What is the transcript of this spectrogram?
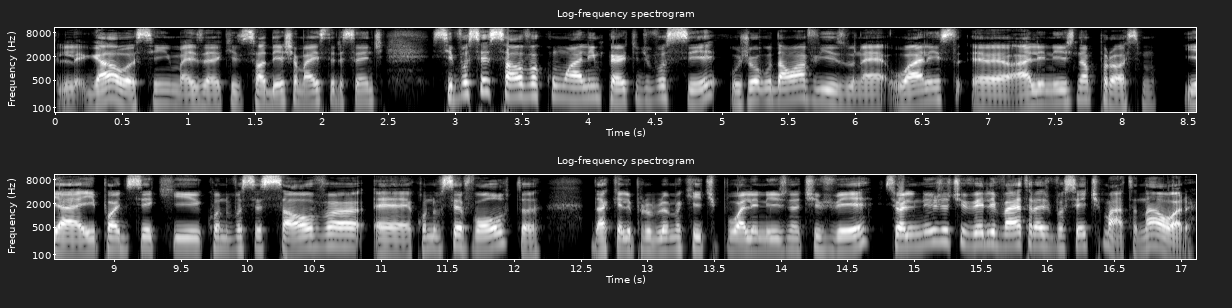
legal, assim, mas é que só deixa mais interessante. Se você salva com um alien perto de você, o jogo dá um aviso, né? O alien, é, alienígena próximo. E aí pode ser que quando você salva, é, quando você volta, dá aquele problema que, tipo, o alienígena te vê. Se o alienígena te vê, ele vai atrás de você e te mata, na hora.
